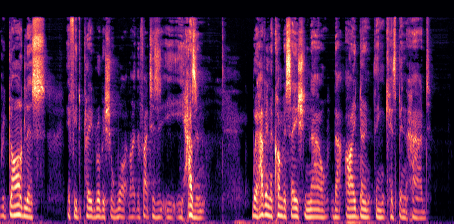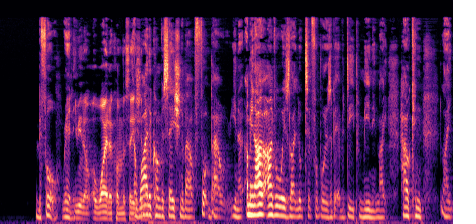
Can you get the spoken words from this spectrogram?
regardless if he'd played rubbish or what, like the fact is he, he hasn't. We're having a conversation now that I don't think has been had before, really You mean a, a wider conversation? a wider conversation about foot about you know i mean I, i've always like looked at football as a bit of a deeper meaning like how can like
